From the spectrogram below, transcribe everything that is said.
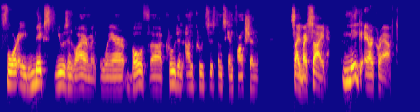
for a mixed use environment where both uh, crewed and uncrewed systems can function side by side. MiG aircraft,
